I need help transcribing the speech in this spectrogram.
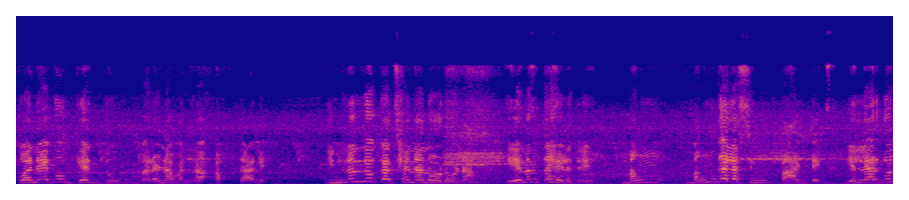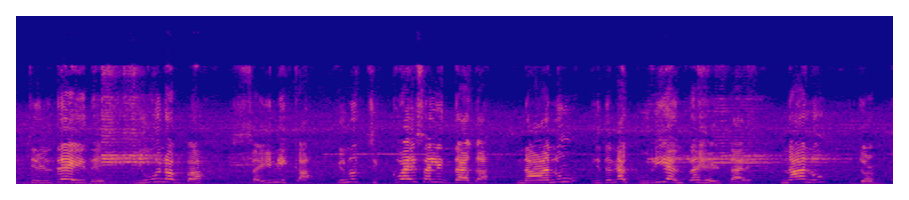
ಕೊನೆಗೂ ಗೆದ್ದು ಮರಣವನ್ನ ಅಪ್ತಾನೆ. ಇನ್ನೊಂದು ಕಥೆನ ನೋಡೋಣ. ಏನಂತ ಹೇಳಿದ್ರೆ, ಮಂಗ್, ಮಂಗಲ ಸಿಂಗ್ ಪಾಂಡೆ. ಎಲ್ಲರಿಗೂ ತಿಳಿದೇ ಇದೆ, ಇವನೊಬ್ಬ ಸೈನಿಕ. ಇವನು ಚಿಕ್ಕ ವಯಸ್ಸಲ್ಲಿದ್ದಾಗ ನಾನು ಇದನ್ನ ಗುರಿ ಅಂತ ಹೇಳ್ತಾರೆ. ನಾನು ದೊಡ್ಡ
